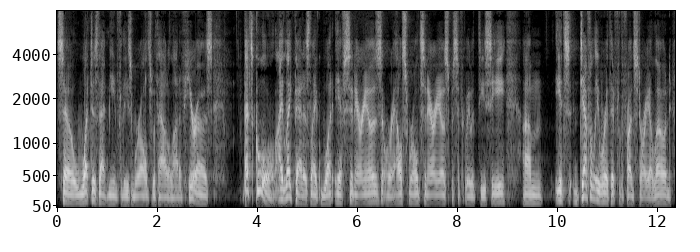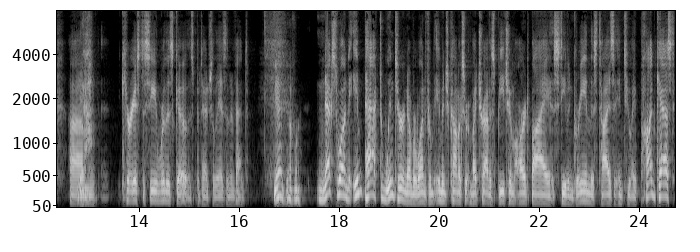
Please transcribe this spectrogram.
So what does that mean for these worlds without a lot of heroes? That's cool. I like that as like what if scenarios or else world scenarios, specifically with DC. Um, it's definitely worth it for the front story alone. Um, Curious to see where this goes potentially as an event. Yeah, definitely. Next one, Impact Winter number one from Image Comics, written by Travis Beacham, art by Stephen Green. This ties into a podcast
